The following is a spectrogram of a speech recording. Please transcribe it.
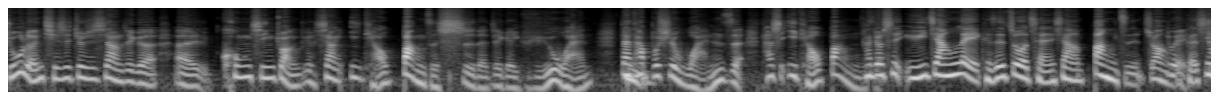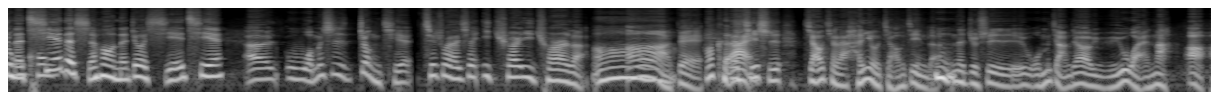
竹轮其实就是像这个呃空心状，像一条棒子似的这个鱼丸，但它不是丸子，它是一条棒子，它就是鱼浆类，可是做成像棒子状的。可是呢切的时候呢就斜切。呃，我们是正切，切出来像一圈一圈的哦啊，对，好可爱。其实嚼起来很有嚼劲的，那就是我们讲叫鱼丸呐啊。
